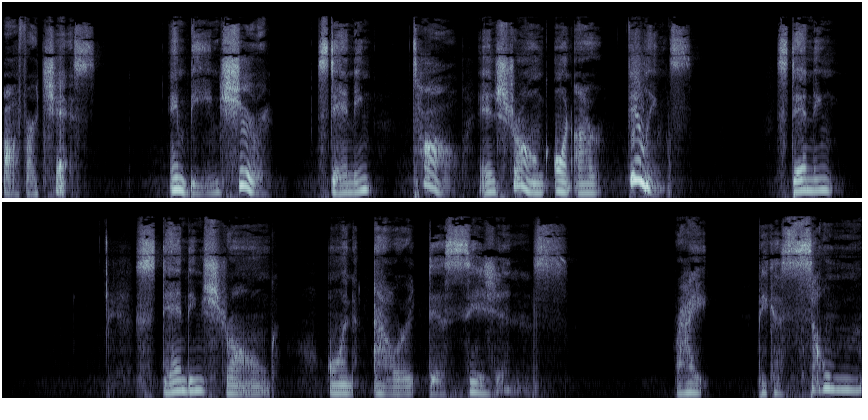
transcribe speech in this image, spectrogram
off our chest and being sure, standing tall and strong on our feelings. Standing, standing strong on our decisions. Right? Because so,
